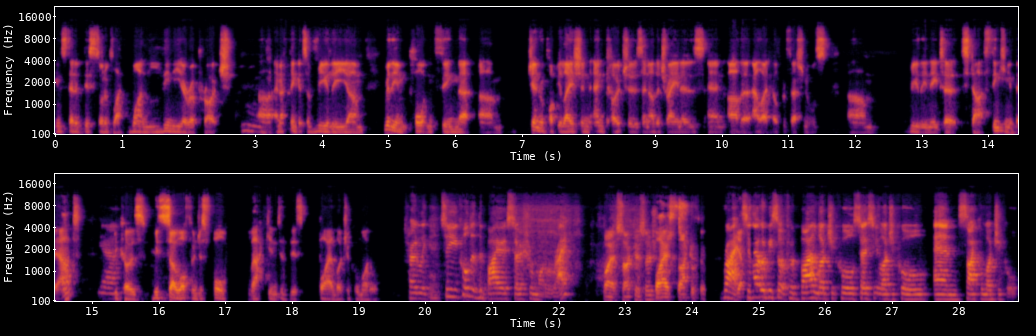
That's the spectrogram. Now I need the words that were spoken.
instead of this sort of like one linear approach. Mm. Uh, and I think it's a really, um, really important thing that um, general population and coaches and other trainers and other allied health professionals um, really need to start thinking about yeah. because we so often just fall back into this biological model. Totally. Mm. So you called it the biosocial model, right? Biopsychosocial. Biopsychosocial. Right. Yep. So that would be sort of a biological, sociological, and psychological,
